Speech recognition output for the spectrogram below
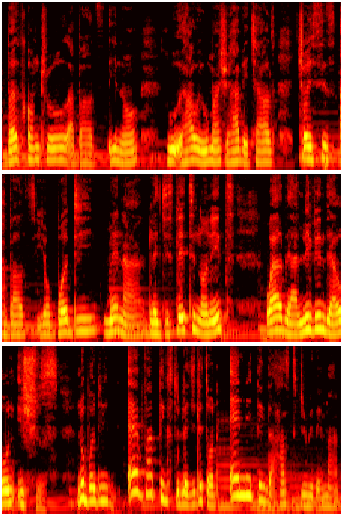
birth control, about, you know, who, how a woman should have a child, choices about your body. Men are legislating on it while they are living their own issues. Nobody ever thinks to legislate on anything that has to do with a man.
